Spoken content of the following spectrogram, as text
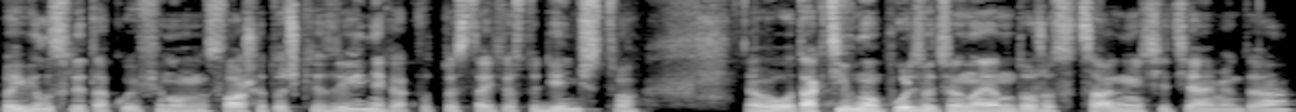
появился ли такой феномен с вашей точки зрения, как вот представитель студенчества, вот, активного пользователя, наверное, тоже социальными сетями, да?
